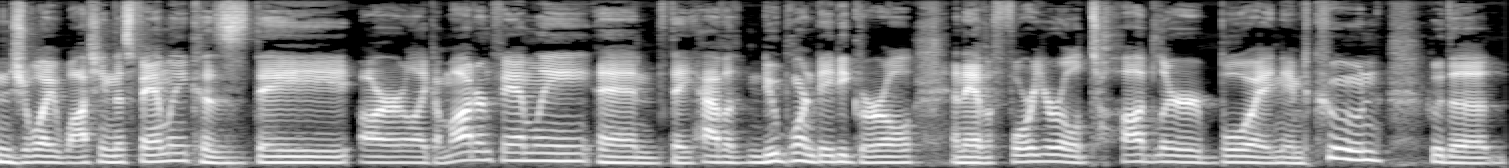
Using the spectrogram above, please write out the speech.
enjoy watching this family because they are like a modern family and they have a newborn baby girl and they have a four year old toddler boy named Kun who the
